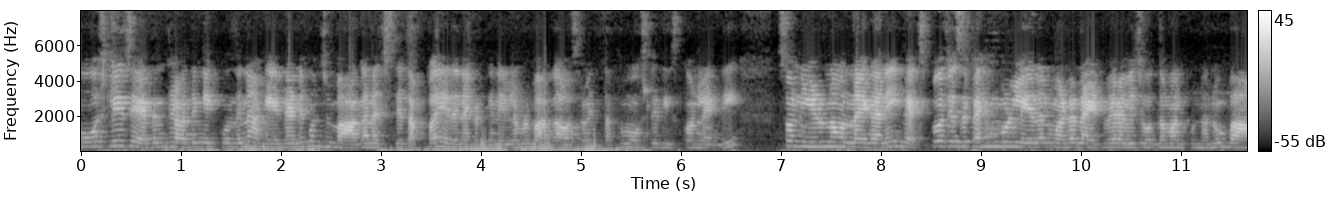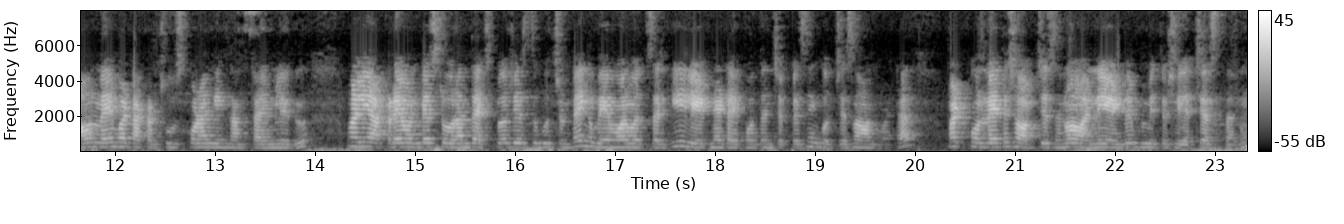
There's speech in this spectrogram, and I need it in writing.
మోస్ట్లీ చేతన్ క్లాతింగ్ ఎక్కువ ఉంది. నాకు ఏంటంటే కొంచెం బాగా నచ్చితే తప్ప ఏదైనా ఎక్కడికి వెళ్ళినప్పుడు బాగా అవసరమైతే తప్ప మోస్ట్లీ తీసుకోనులేండి. సో నీడున ఉన్నాయి కానీ ఇంకా ఎక్స్ప్లోర్ చేసే టైం కూడా లేదనమాట నైట్ వేర్ అవి చూద్దాం అనుకున్నాను. బాగున్నాయి బట్ అక్కడ చూసుకోవడానికి ఇంకా అంత టైం లేదు. మళ్ళీ అక్కడే ఉంటే స్టోర్ అంతా ఎక్స్ప్లోర్ చేస్తూ కూర్చుంటే ఇంకా భీమవరం వచ్చేసరికి లేట్ నైట్ అయిపోద్దని చెప్పేసి ఇంకొచ్చేసాం అనమాట బట్ కొన్ని అయితే షాప్ చేశాను. అవన్నీ ఏంటో ఇప్పుడు మీతో షేర్ చేస్తాను.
